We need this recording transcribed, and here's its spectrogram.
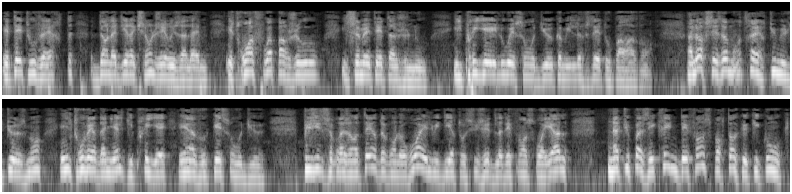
étaient ouvertes dans la direction de Jérusalem, et trois fois par jour il se mettait à genoux. Il priait et louait son Dieu comme il le faisait auparavant. Alors ces hommes entrèrent tumultueusement, et ils trouvèrent Daniel qui priait et invoquait son Dieu. Puis ils se présentèrent devant le roi et lui dirent au sujet de la défense royale N'as-tu pas écrit une défense portant que quiconque,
